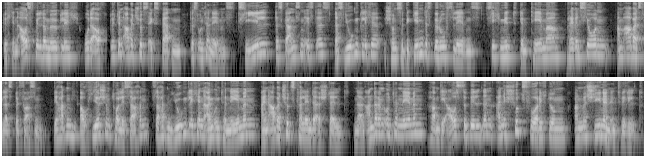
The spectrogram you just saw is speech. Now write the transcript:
durch den Ausbilder möglich oder auch durch den Arbeitsschutzexperten des Unternehmens. Ziel des Ganzen ist es, dass Jugendliche schon zu Beginn des Berufslebens sich mit dem Thema Prävention am Arbeitsplatz befassen. Wir hatten auch hier schon tolle Sachen. So hatten Jugendliche in einem Unternehmen einen Arbeitsschutzkalender erstellt. In einem anderen Unternehmen haben die Auszubildenden eine Schutzvorrichtung an Maschinen entwickelt.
